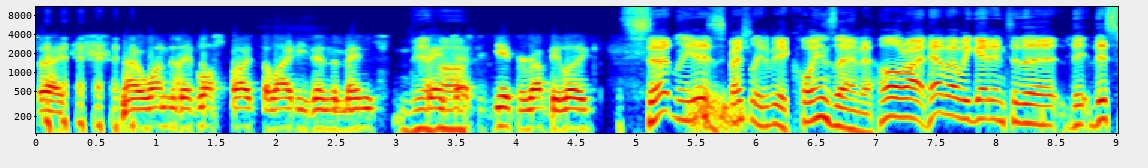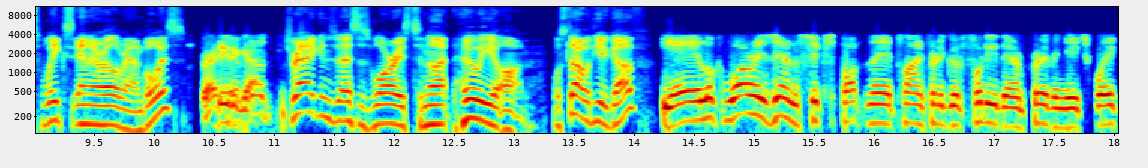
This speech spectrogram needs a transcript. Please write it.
So no wonder they've lost both the ladies and the men's. Yeah. Fantastic year for rugby league. It certainly is, especially to be a Queenslander. All right, how about we get into the, the this week's NRL round, boys? Ready to go. Dragons versus Warriors tonight. Who are you on? We'll start with you, Gov. Yeah, look, Warriors, they're in the sixth spot and they're playing pretty good footy. They're improving each week.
